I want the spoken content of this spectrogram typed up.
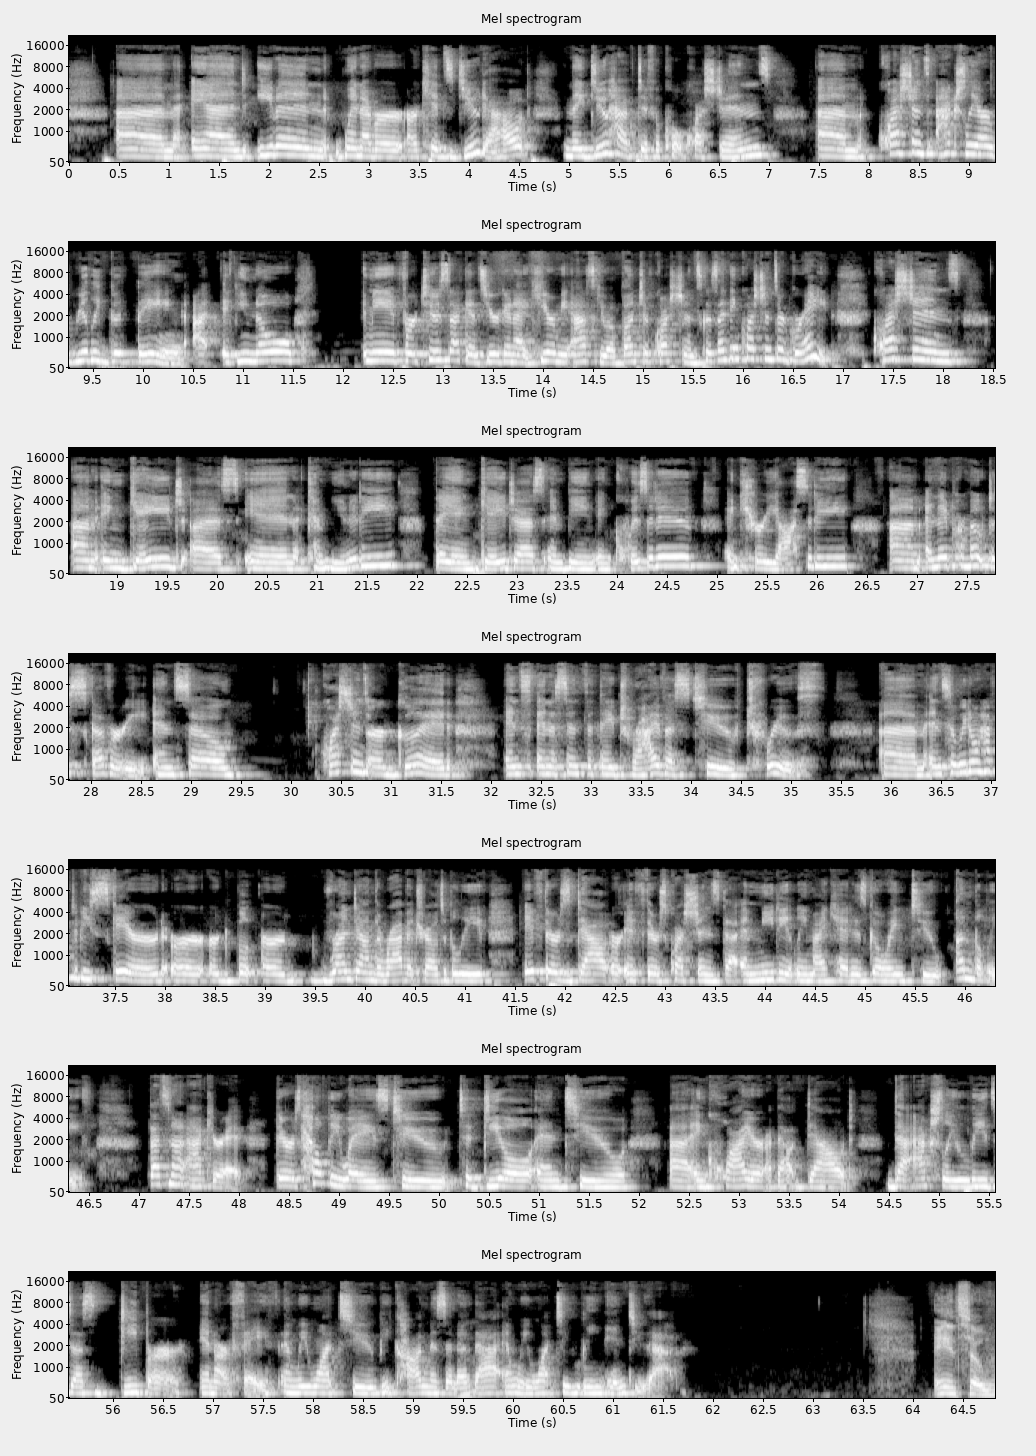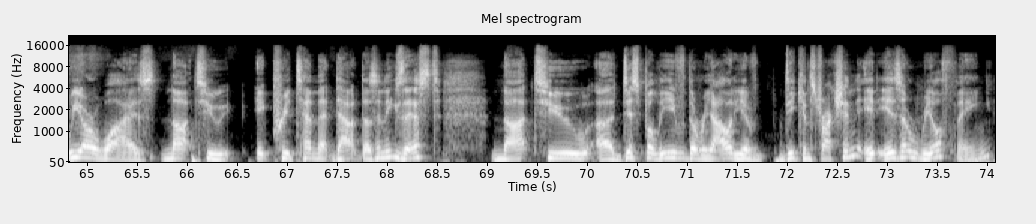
Um, and even whenever our kids do doubt and they do have difficult questions, um, questions actually are a really good thing. I, if you know me for two seconds, you're going to hear me ask you a bunch of questions because I think questions are great. Questions um, engage us in community. They engage us in being inquisitive and curiosity, um, and they promote discovery. And so, questions are good in, in a sense that they drive us to truth. Um, and so we don't have to be scared or, or, or run down the rabbit trail to believe if there's doubt or if there's questions that immediately my kid is going to unbelief. That's not accurate. There's healthy ways to, to deal and to, uh, inquire about doubt that actually leads us deeper in our faith. And we want to be cognizant of that and we want to lean into that. And so we are wise not to pretend that doubt doesn't exist, not to uh, disbelieve the reality of deconstruction. It is a real thing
